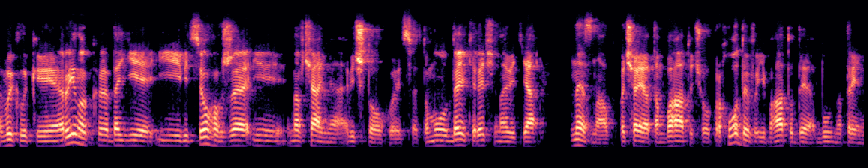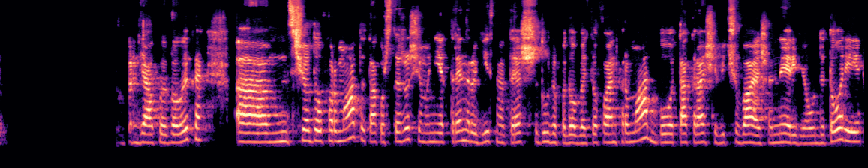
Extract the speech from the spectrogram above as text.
виклики ринок дає, і від цього вже і навчання відштовхується. Тому деякі речі навіть я не знав, хоча я там багато чого проходив і багато де був на тренінгу. Дякую велике. Ем, Щодо формату, також скажу, що мені як тренеру дійсно теж дуже подобається офлайн формат, бо так краще відчуваєш енергію аудиторії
